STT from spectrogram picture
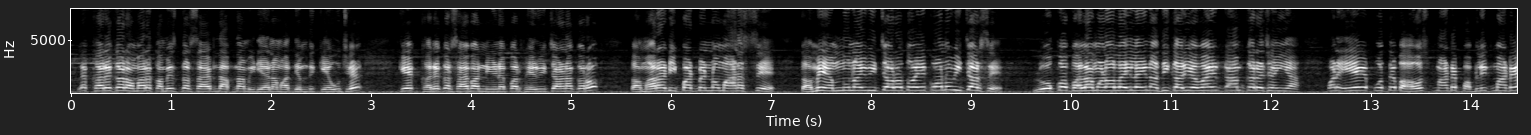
એટલે ખરેખર અમારા કમિશનર સાહેબને આપના મીડિયાના માધ્યમથી કહેવું છે કે ખરેખર સાહેબ આ નિર્ણય પર ફેરવિચારણા કરો. તમારા ડિપાર્ટમેન્ટનો માણસ છે. તમે એમનું નહીં વિચારો તો એ કોનું વિચારશે? લોકો ભલામણો લઈ લઈને અધિકારી એવાય કામ કરે છે અહીંયા. પણ એ પોતે બાહોશ માટે પબ્લિક માટે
